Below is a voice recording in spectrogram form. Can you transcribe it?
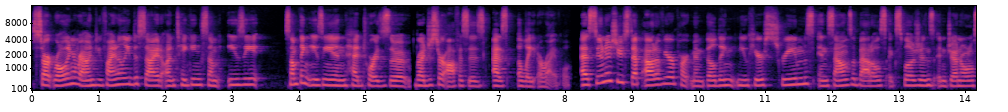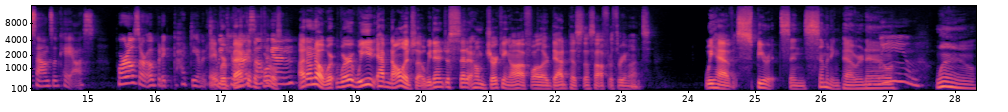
start rolling around, you finally decide on taking some easy something easy and head towards the register offices as a late arrival. As soon as you step out of your apartment building, you hear screams and sounds of battles, explosions, and general sounds of chaos. Portals are opening. God damn it! Did Hey, we we're kill back at the portals. again? I don't know. We're, we're we have knowledge though. We didn't just sit at home jerking off while our dad pissed us off for three months. We have spirits and summoning power now. Wow. Wow.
